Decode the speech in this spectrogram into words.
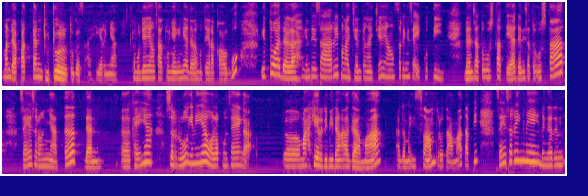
mendapatkan judul tugas akhirnya. Kemudian yang satunya ini adalah Mutiara Kalbu. Itu adalah intisari pengajian-pengajian yang sering saya ikuti. Dan satu ustadz ya, dari satu ustadz saya suruh nyatet dan e, kayaknya seru ini ya walaupun saya nggak e, mahir di bidang agama, agama Islam terutama, tapi saya sering nih dengerin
